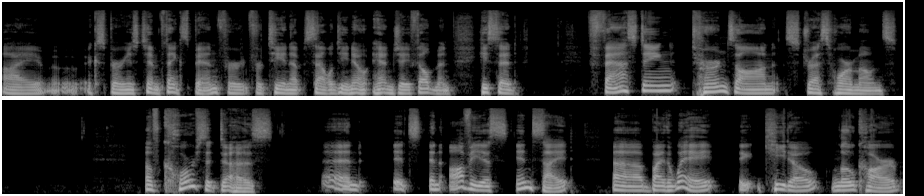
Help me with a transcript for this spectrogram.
I uh, experienced him. Thanks, Ben, for, for teeing up Saladino and Jay Feldman. He said, Fasting turns on stress hormones. Of course it does. And it's an obvious insight. Uh, by the way, keto, low carb,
